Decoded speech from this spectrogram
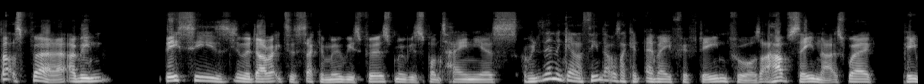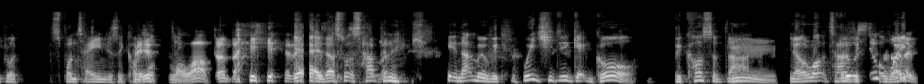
that's fair. I mean, this is you know the director's second movie. His first movie is spontaneous. I mean, then again, I think that was like an MA fifteen for us. I have seen that. It's where people are spontaneously they just combusting. blow up, don't they? yeah, Yeah, that's what's happening in that movie, which you did get gore because of that. Mm, You know, a lot of But times it was still away kind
